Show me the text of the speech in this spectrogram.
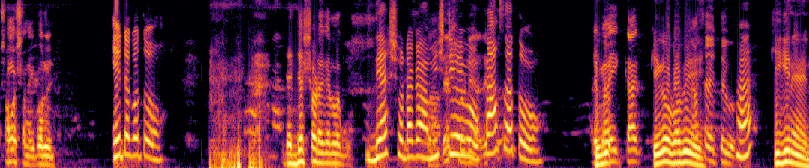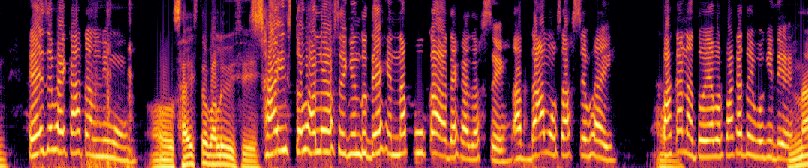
সমস্যা নেই বলেন। এটা কত? দেড়শো টাকা লাগবে। দেড়শো টাকা মিষ্টি হইব। কাঁচা তো। কা- গো ভাবি। হ্যাঁ? কি কিনেন? এই যে ভাই কাঁঠাল নিমু। ও সাইজ তো ভালোই সাইজ তো ভালো আছে কিন্তু দেখেন না পোকা দেখা যাচ্ছে। আর দামও চাচ্ছে ভাই। পাকা না তো এবার পাকা দেব কি দিয়ে? না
